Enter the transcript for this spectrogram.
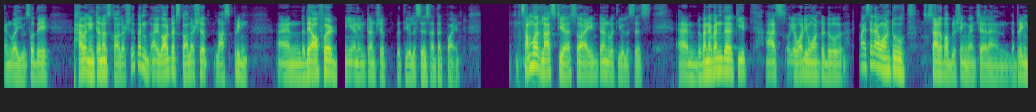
NYU. So they have an internal scholarship, and I got that scholarship last spring. And they offered me an internship with Ulysses at that point. Summer last year, so I interned with Ulysses. And when I went there, Keith asked, Okay, what do you want to do? I said, I want to start a publishing venture and bring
